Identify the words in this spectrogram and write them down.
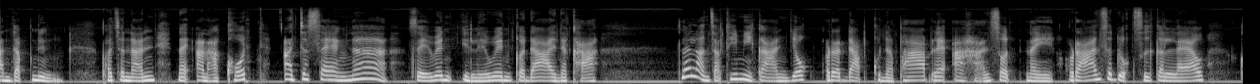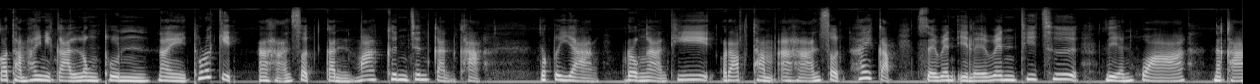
อันดับหนึ่ง เพราะฉะนั้นในอนาคตอาจจะแซงหน้าเซเว่นอีเลเว่นก็ได้นะคะ และหลังจากที่มีการยกระดับคุณภาพและอาหารสดในร้านสะดวกซื้อกันแล้ว ก็ทำให้มีการลงทุนในธุรกิจอาหารสดกันมากขึ้นเช่นกันค่ะ ยกตัวอย่าง โรงงานที่รับทำอาหารสดให้กับ7 e เ e ่ e อที่ชื่อเหลียนหวานะคะ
